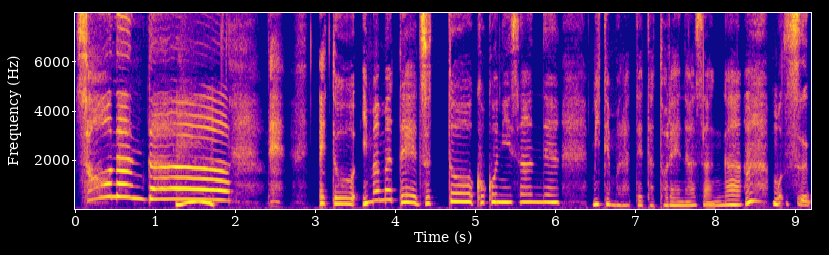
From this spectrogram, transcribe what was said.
そうなんだ、えっと今までずっとここ23年見てもらってたトレーナーさんが、もうすっ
